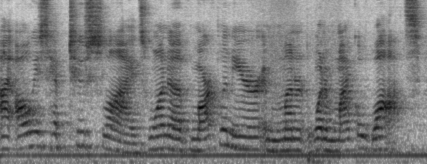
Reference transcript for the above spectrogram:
I always have two slides, one of Mark Lanier and one of Michael Watts.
